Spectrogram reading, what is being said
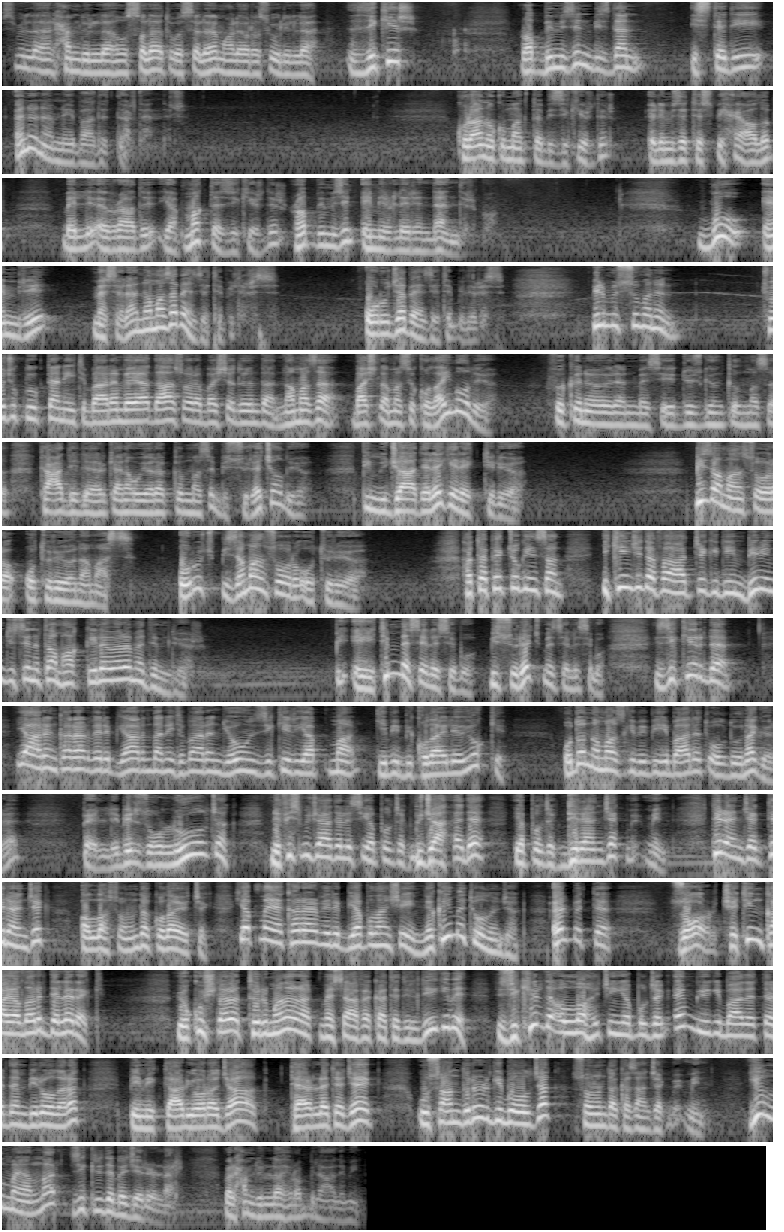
Bismillah, elhamdülillah, ve salatu ve selamu ala Resulillah. Zikir, Rabbimizin bizden istediği en önemli ibadetlerdendir. Kur'an okumak da bir zikirdir. Elimize tesbihi alıp belli evradı yapmak da zikirdir. Rabbimizin emirlerindendir bu. Bu emri mesela namaza benzetebiliriz. Oruca benzetebiliriz. Bir Müslümanın çocukluktan itibaren veya daha sonra başladığında namaza başlaması kolay mı oluyor? Fıkhını öğrenmesi, düzgün kılması, taadil erkana uyarak kılması bir süreç alıyor. Bir mücadele gerektiriyor. Bir zaman sonra oturuyor namaz. Oruç bir zaman sonra oturuyor. Hatta pek çok insan ikinci defa hacca gideyim birincisini tam hakkıyla veremedim diyor. Bir eğitim meselesi bu. Bir süreç meselesi bu. Zikir de yarın karar verip yarından itibaren yoğun zikir yapma gibi bir kolaylığı yok ki. O da namaz gibi bir ibadet olduğuna göre belli bir zorluğu olacak. Nefis mücadelesi yapılacak. Mücahede yapılacak. Direnecek mümin. Direnecek, direnecek. Allah sonunda kolay edecek. Yapmaya karar verip yapılan şeyin ne kıymeti olacak? Elbette zor, çetin kayaları delerek, yokuşlara tırmanarak mesafe kat edildiği gibi, zikir de Allah için yapılacak en büyük ibadetlerden biri olarak bir miktar yoracak, terletecek, usandırır gibi olacak, sonunda kazanacak mümin. Yılmayanlar zikri de becerirler. Velhamdülillahi Rabbil Alemin.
